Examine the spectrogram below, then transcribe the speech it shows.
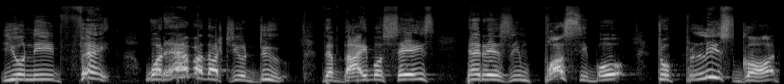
you need faith. Whatever that you do, the Bible says it is impossible to please God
